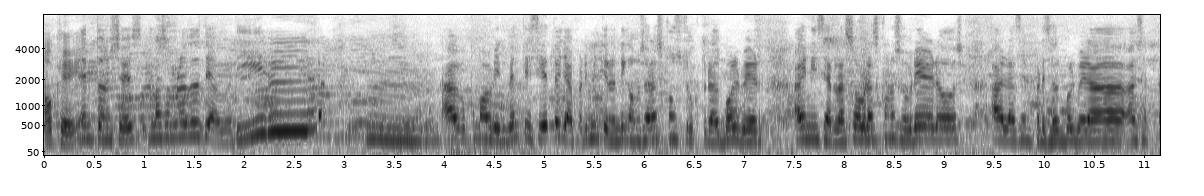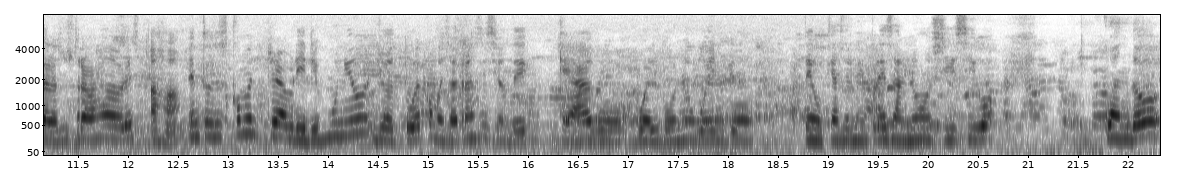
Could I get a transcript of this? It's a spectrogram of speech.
Ok. Entonces, más o menos desde abril, mm, a- como abril 27, ya permitieron, digamos, a las constructoras volver a iniciar las obras con los obreros, a las empresas volver a aceptar a sus trabajadores. Ajá. Entonces, como entre abril y junio, yo tuve como esa transición de qué hago, vuelvo, no vuelvo, tengo que hacer mi empresa, no, sí, sigo. Cuando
